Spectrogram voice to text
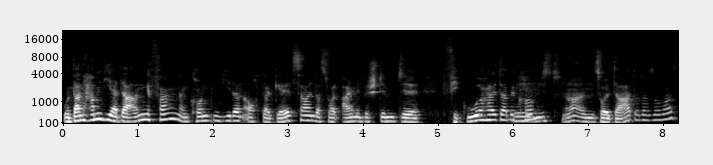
Und dann haben die ja da angefangen, dann konnten die dann auch da Geld zahlen, dass du halt eine bestimmte Figur halt da bekommst, ja, ein Soldat oder sowas.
